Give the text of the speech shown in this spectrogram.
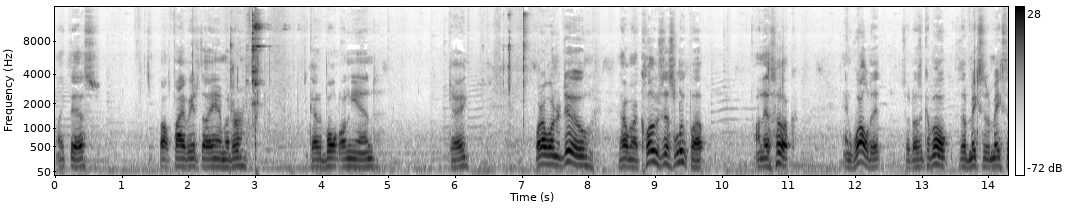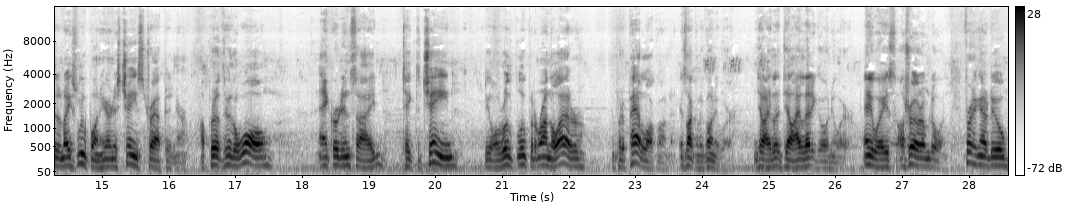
Like this. It's about five inch diameter. It's got a bolt on the end. Okay. What I want to do is I want to close this loop up on this hook and weld it so it doesn't come out. So it makes it, it makes it a nice loop on here and this chain's trapped in there. I'll put it through the wall, anchor it inside, take the chain, able to loop, loop it around the ladder and put a padlock on it. It's not going to go anywhere until I, until I let it go anywhere. Anyways, I'll show you what I'm doing. First thing I gotta do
